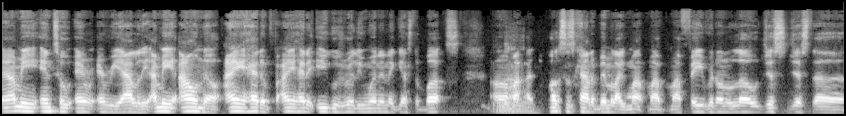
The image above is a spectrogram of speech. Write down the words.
I mean, into in, in, reality, I mean, I don't know. I ain't had a, I ain't had the Eagles really winning against the Bucks. Um, nah. I, the Bucks has kind of been like my, my, my favorite on the low. Just just uh,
